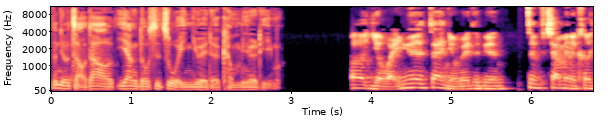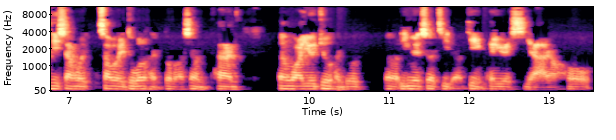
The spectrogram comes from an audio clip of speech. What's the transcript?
那你有找到一样都是做音乐的 community 吗？呃，有诶、欸，因为在纽约这边，这下面的科技稍微稍微多了很多嘛，像你看 NYU 就很多。呃，音乐设计的电影配乐系啊，然后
